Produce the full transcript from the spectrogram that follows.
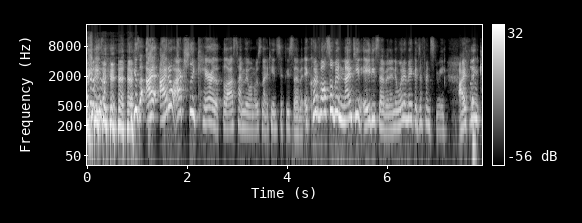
yeah because I, I don't actually care that the last time they won was 1967. It could have also been 1987 and it wouldn't make a difference to me. I think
